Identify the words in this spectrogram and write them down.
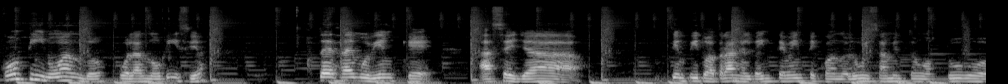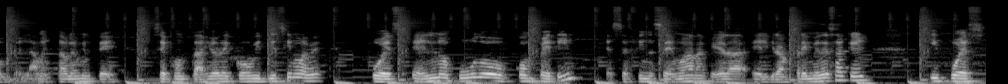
continuando con las noticias, ustedes saben muy bien que hace ya tiempito atrás, en el 2020, cuando Lewis Hamilton obtuvo, lamentablemente se contagió de COVID-19, pues él no pudo competir ese fin de semana, que era el Gran Premio de Saquel, y pues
